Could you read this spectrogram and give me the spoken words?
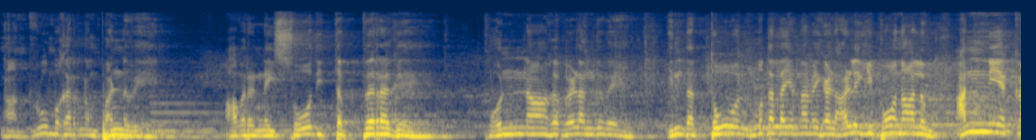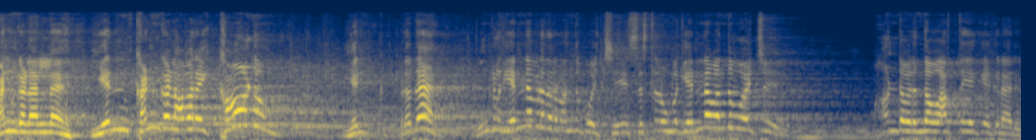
நான் ரூபகரணம் பண்ணுவேன். அவர் என்னை சோதித்த பிறகு பொன்னாக விளங்குவேன். இந்த தோல் முதலையனவைகள் அழுகி போனாலும் அந்நிய கண்கள் அல்ல. என் கண்கள் அவரை காணும். என் பிரதர் உங்களுக்கு என்ன பிரதர் வந்து போச்சு? சிஸ்டர் உங்களுக்கு என்ன வந்து போச்சு? ஆண்டவர் இந்த வார்த்தையை கேட்கிறாரு.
